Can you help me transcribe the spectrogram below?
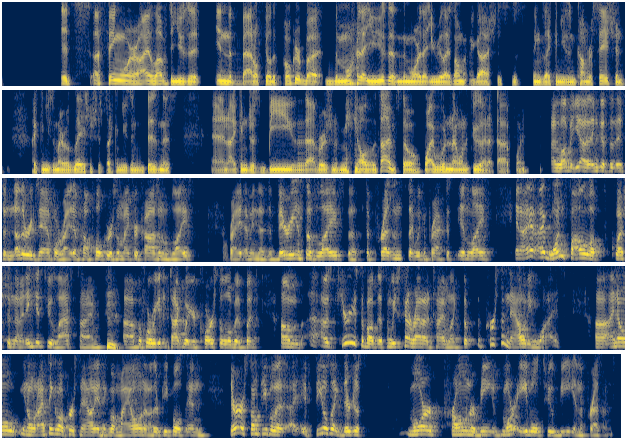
it's a thing where I love to use it in the battlefield of poker, but the more that you use it, the more that you realize, oh my gosh, this is things I can use in conversation. I can use in my relationships. I can use in business. And I can just be that version of me all the time. So why wouldn't I want to do that at that point? I love it. Yeah, I think that's it's another example, right, of how poker is a microcosm of life, right? I mean, the, the variance of life, the the presence that we can practice in life. And I, I have one follow up question that I didn't get to last time Hmm. uh, before we get to talk about your course a little bit. But um, I was curious about this, and we just kind of ran out of time. Like the, the personality wise, uh, I know you know when I think about personality, I think about my own and other people's, and there are some people that uh, it feels like they're just more prone or being more able to be in the present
